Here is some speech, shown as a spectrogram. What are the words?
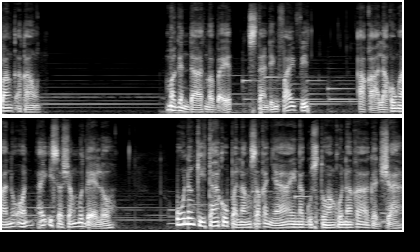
bank account. Maganda at mabait, standing 5 feet. Akala ko nga noon ay isa siyang modelo. Unang kita ko pa lang sa kanya ay nagustuhan ko na kaagad siya.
